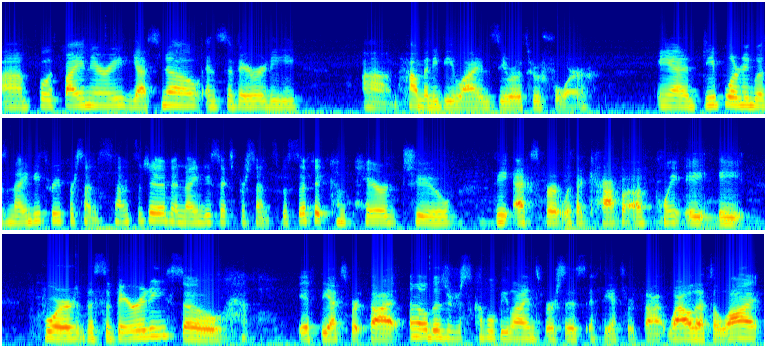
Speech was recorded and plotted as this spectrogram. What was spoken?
um, both binary, yes, no, and severity, um, how many B lines, zero through four. And deep learning was 93% sensitive and 96% specific compared to the expert with a kappa of 0.88 for the severity. So if the expert thought, oh, those are just a couple B lines, versus if the expert thought, wow, that's a lot,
